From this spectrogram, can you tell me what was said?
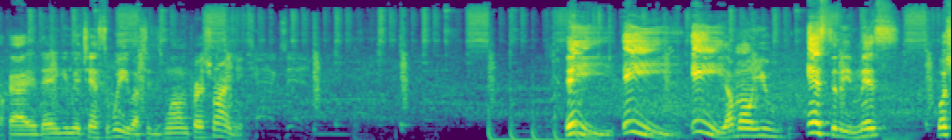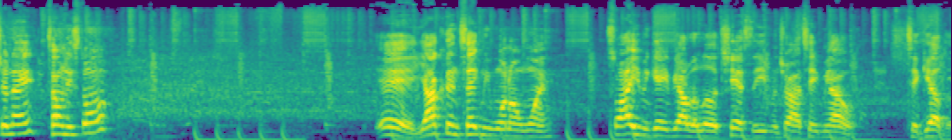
Okay, they didn't give me a chance to weave. I should just on the press triangle. E, E, E, I'm on you instantly, miss. What's your name? Toni Storm? Yeah, y'all couldn't take me one on one. So I even gave y'all a little chance to even try to take me out together.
